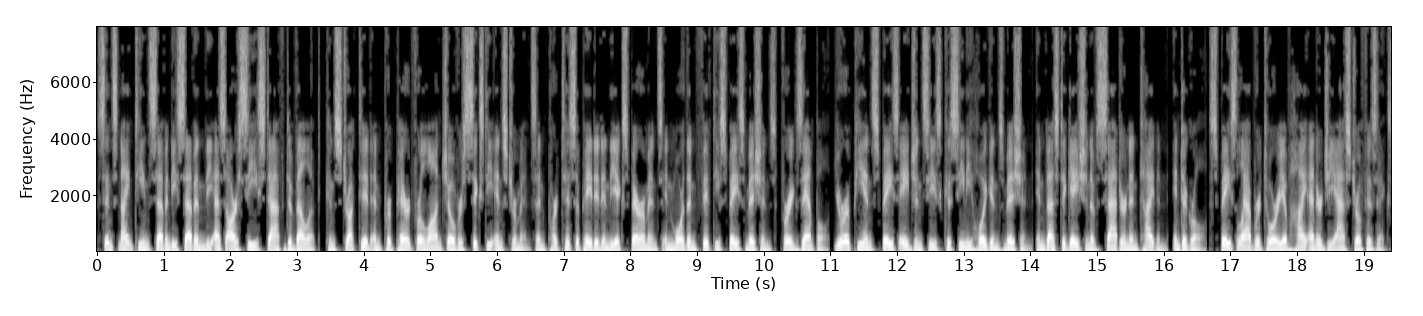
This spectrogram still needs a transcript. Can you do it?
Since 1977 the SRC staff developed, constructed and prepared for launch over 60 instruments and participated in the experiments in more than 50 space missions, for example, European Space Agency's Cassini-Huygens mission investigation of Saturn and Titan, Integral Space Laboratory of High-Energy Astrophysics,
